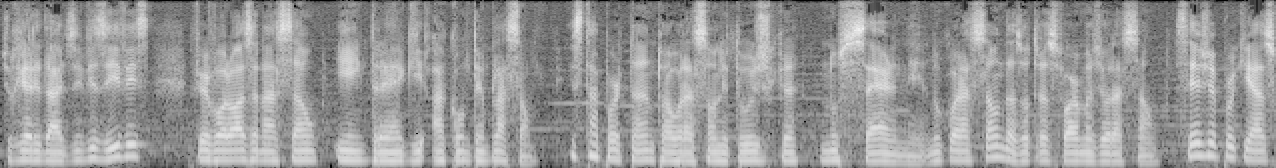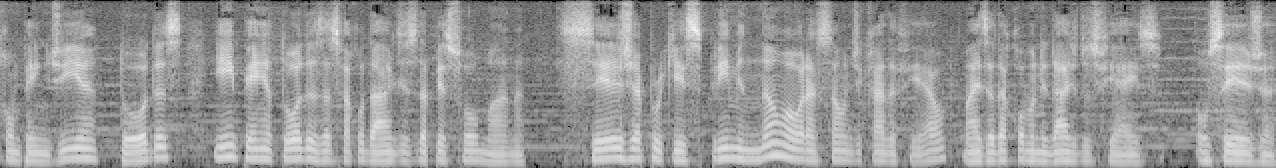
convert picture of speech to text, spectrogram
de realidades invisíveis, fervorosa na ação e entregue à contemplação. Está, portanto, a oração litúrgica no cerne, no coração das outras formas de oração, seja porque as compendia todas e empenha todas as faculdades da pessoa humana, seja porque exprime não a oração de cada fiel, mas a da comunidade dos fiéis, ou seja,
